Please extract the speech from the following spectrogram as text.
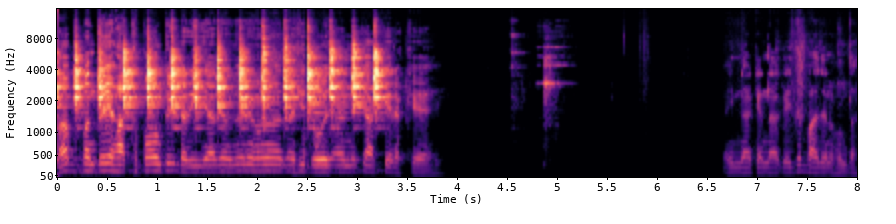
ਬਾ ਬੰਦੇ ਹੱਥ ਪਾਉਣ ਤੋਂ ਹੀ ਡਰੀ ਜਾਂਦੇ ਹੁੰਦੇ ਨੇ, ਹੁਣ ਅਸੀਂ ਦੋ ਜਣੇ ਨੇ ਚੱਕ ਕੇ ਰੱਖਿਆ ਇਹ। ਇੰਨਾ ਕਿੰਨਾ ਕਿ ਇਹ ਵਜਨ ਹੁੰਦਾ।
